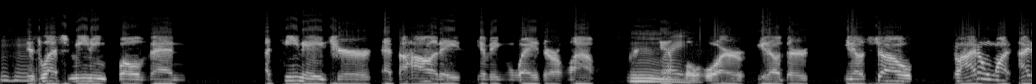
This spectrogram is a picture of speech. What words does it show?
mm-hmm. is less meaningful than a teenager at the holidays giving away their allowance, for mm, example, right. or you know their you know so so I don't want I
